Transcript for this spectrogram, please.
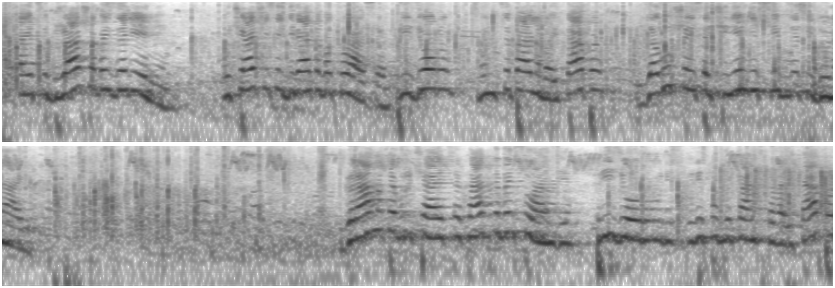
Вручается Бжашевой Зарене, учащейся 9 класса, призеру муниципального этапа за лучшее сочинение Сибзас и Дунай. Грамота вручается Хатковой Суанде, призеру рес- республиканского этапа.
